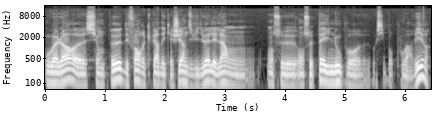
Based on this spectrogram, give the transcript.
Ou alors, euh, si on peut, des fois on récupère des cachets individuels et là on, se, paye nous pour, euh, aussi pour pouvoir vivre.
